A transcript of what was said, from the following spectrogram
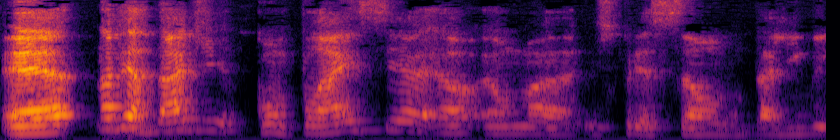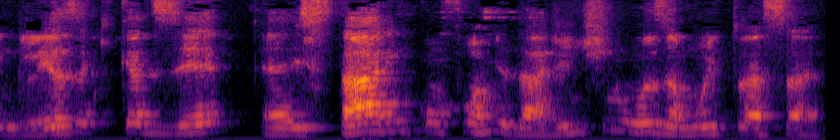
É, na verdade, compliance é, é, uma expressão da língua inglesa que quer dizer é, estar em conformidade. A gente não usa muito essa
